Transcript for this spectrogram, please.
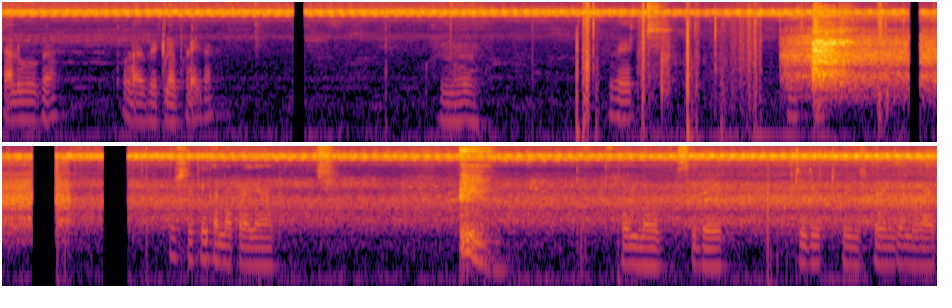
चालू होगा, थोड़ा वेटना पड़ेगा। वेट सेटिंग करना पड़ेगा यहाँ पर हम लोग सीधे टिकट को यूज़ करेंगे मोबाइल।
